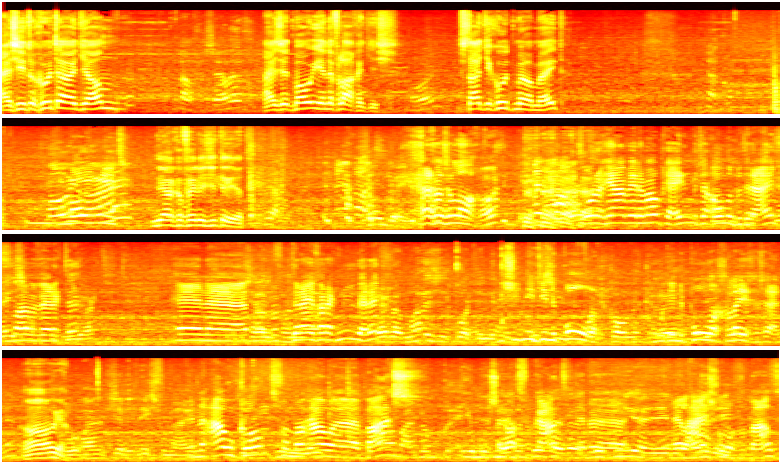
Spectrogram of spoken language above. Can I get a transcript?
Hij ziet er goed uit, Jan. Nou, gezellig. Hij zit mooi in de vlaggetjes. Staat je goed, Mermaid? Mooi niet. Ja, gefeliciteerd. Ja, dat was een lach hoor. Vorig jaar werden we ook heen met een ander bedrijf waar we werkten. En eh, het bedrijf waar ik nu werk, die kort in de die zit niet in de polder. Die moet in de polder gelegen zijn. Hè? Oh ja. Ik zeg het niks voor mij. En een oude klant van mijn oude baas, dus een advocaat, hebben een heel huis vol verbouwd.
